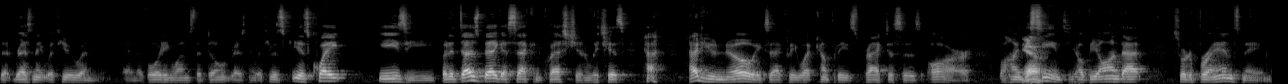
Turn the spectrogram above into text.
that resonate with you and, and avoiding ones that don't resonate with you is, is quite easy. But it does beg a second question, which is how, how do you know exactly what companies' practices are behind yeah. the scenes, you know, beyond that sort of brand name?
